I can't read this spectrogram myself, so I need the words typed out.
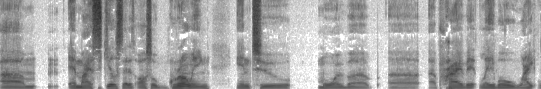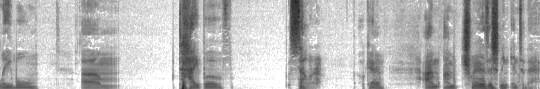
Um, and my skill set is also growing into more of a, a, a private label, white label um, type of seller. Okay, I'm I'm transitioning into that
